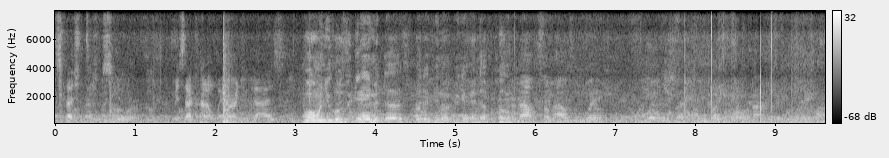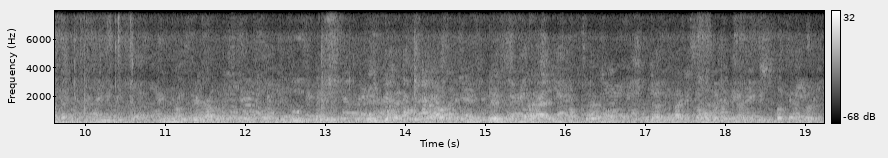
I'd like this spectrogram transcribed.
special teams score. I mean, is that kind of wear on you guys? Well, when you lose a game, it does. But if you know, if you can end up pulling it out somehow, some way, you know, I mean, like it's a whole bunch of things that you can look at. But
